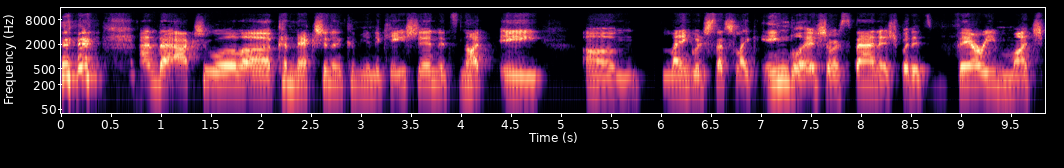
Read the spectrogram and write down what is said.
and the actual uh, connection and communication. It's not a um, language such like English or Spanish, but it's very much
